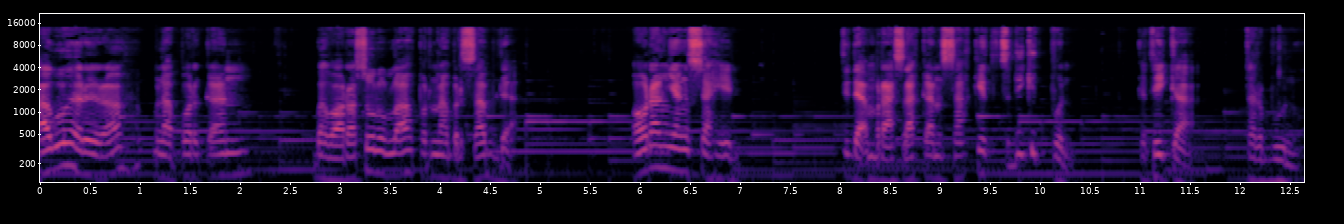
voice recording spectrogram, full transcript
Abu Hurairah melaporkan bahwa Rasulullah pernah bersabda, "Orang yang syahid tidak merasakan sakit sedikit pun ketika terbunuh."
